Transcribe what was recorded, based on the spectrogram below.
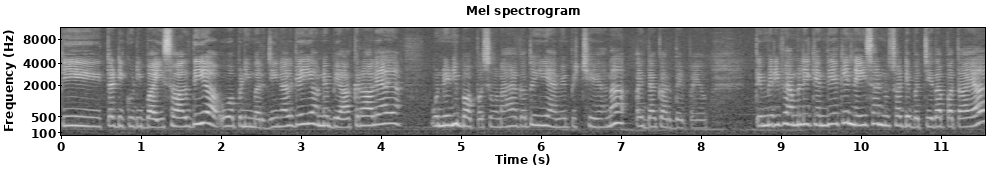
ਕਿ ਤੁਹਾਡੀ ਕੁੜੀ 22 ਸਾਲ ਦੀ ਆ, ਉਹ ਆਪਣੀ ਮਰਜ਼ੀ ਨਾਲ ਗਈ ਆ, ਉਹਨੇ ਵਿਆਹ ਕਰਾ ਲਿਆ ਆ। ਉਹਨੇ ਨਹੀਂ ਵਾਪਸ ਆਉਣਾ ਹੈਗਾ ਤੁਸੀਂ ਐਵੇਂ ਪਿੱਛੇ ਹਨਾ ਐਦਾਂ ਕਰਦੇ ਪਏ ਹੋ। ਤੇ ਮੇਰੀ ਫੈਮਿਲੀ ਕਹਿੰਦੀ ਹੈ ਕਿ ਨਹੀਂ ਸਾਨੂੰ ਸਾਡੇ ਬੱਚੇ ਦਾ ਪਤਾ ਆ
